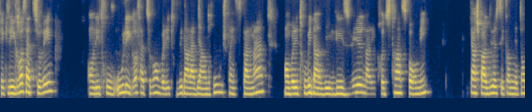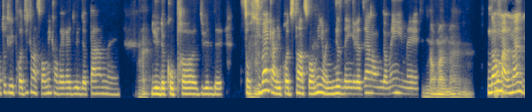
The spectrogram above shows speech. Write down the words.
Fait que les gras saturés, on les trouve où? Les gras saturés, on va les trouver dans la viande rouge principalement. On va les trouver dans les, huiles, dans les produits transformés. Quand je parle d'huile, c'est comme, mettons, tous les produits transformés qu'on verrait d'huile de palme, euh, d'huile de copra, d'huile de... Mhm. Souvent, quand les produits transformés, ils ont une liste d'ingrédients longue de même. Mais... Normalement. Normalement,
